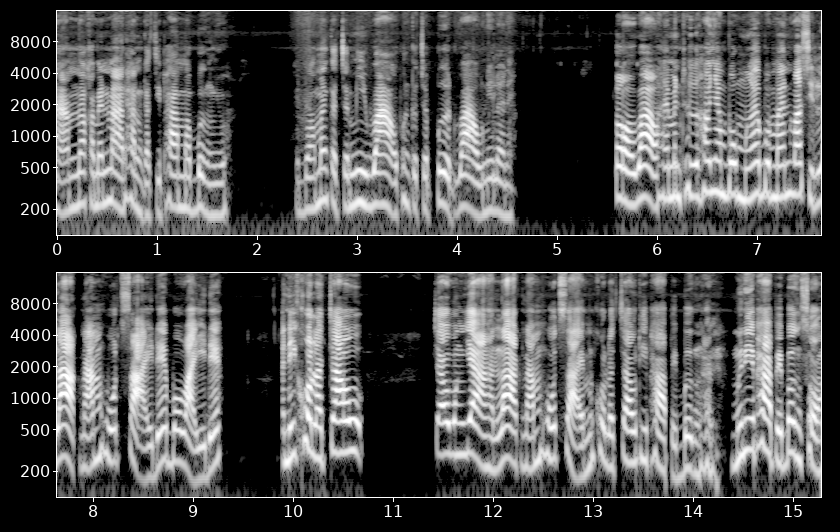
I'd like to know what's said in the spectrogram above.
น้ำเนาะค่ะแม่นมาทันก็สิพามาเบิ่งอยู่ เห็นบ่มันก็จะมีว่าวเพิ่นก็จะเปิดว่าวนี่แหละเนี่ยต่อว่าวให้มันถือเฮายังบ่เมื่อยบ่แม่นว่าสิลากน้ำหดสายเด้บ่ไหวเด้ อันนี้คนละเจ้า เจ้าบางอย่างหันลากน้ำหดสายมันคนละเจ้าที่พาไปเบิ่งหันมื้อนี้พาไปเบิ่งสอง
